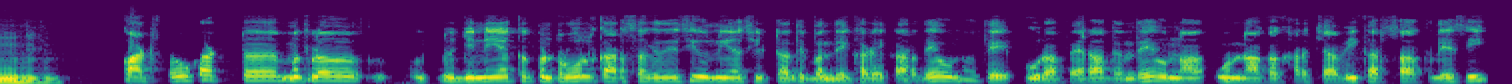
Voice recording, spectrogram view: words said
ਹੂੰ ਹੂੰ ਹੂੰ। ਘੱਟ ਤੋਂ ਘੱਟ ਮਤਲਬ ਜਿੰਨੀਆਂ ਕੁ ਕੰਟਰੋਲ ਕਰ ਸਕਦੇ ਸੀ ਉਨੀਆਂ ਸੀਟਾਂ ਤੇ ਬੰਦੇ ਖੜੇ ਕਰਦੇ ਉਹਨਾਂ ਤੇ ਪੂਰਾ ਪਹਿਰਾ ਦਿੰਦੇ ਉਹਨਾਂ ਉਹਨਾਂ ਕੁ ਖਰਚਾ ਵੀ ਕਰ ਸਕਦੇ ਸੀ।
